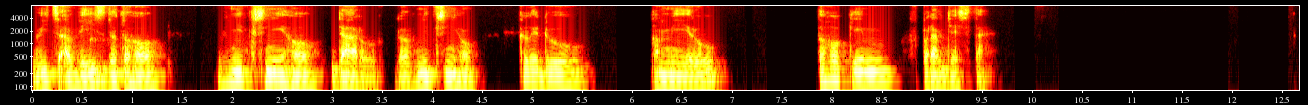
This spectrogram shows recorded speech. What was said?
víc a víc do toho vnitřního daru, do vnitřního klidu a míru toho, kým v pravdě jste. A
